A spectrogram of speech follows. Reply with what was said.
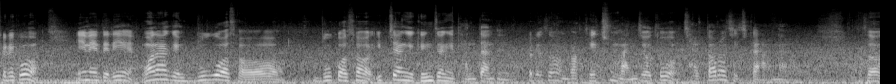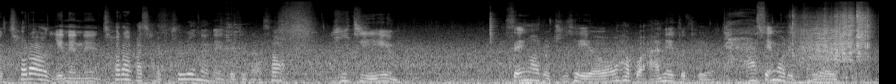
그리고 얘네들이 워낙에 무거워서 무거워서 입장이 굉장히 단단해요. 그래서 막 대충 만져도 잘 떨어지지가 않아요. 그래서 철화 얘네는 철화가 잘 풀리는 애들이라서 굳이 생얼을 주세요 하고 안 해도 돼요. 다 생얼이 달려있어요.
